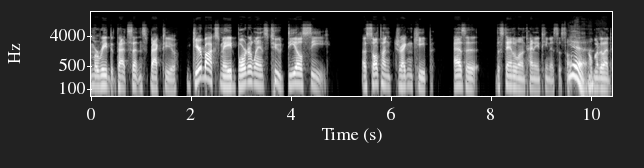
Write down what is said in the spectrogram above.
I'm gonna read that sentence back to you. Gearbox made Borderlands 2 DLC, Assault on Dragon Keep, as a the standalone Tiny Tina's Assault Yeah. on Wonderland.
